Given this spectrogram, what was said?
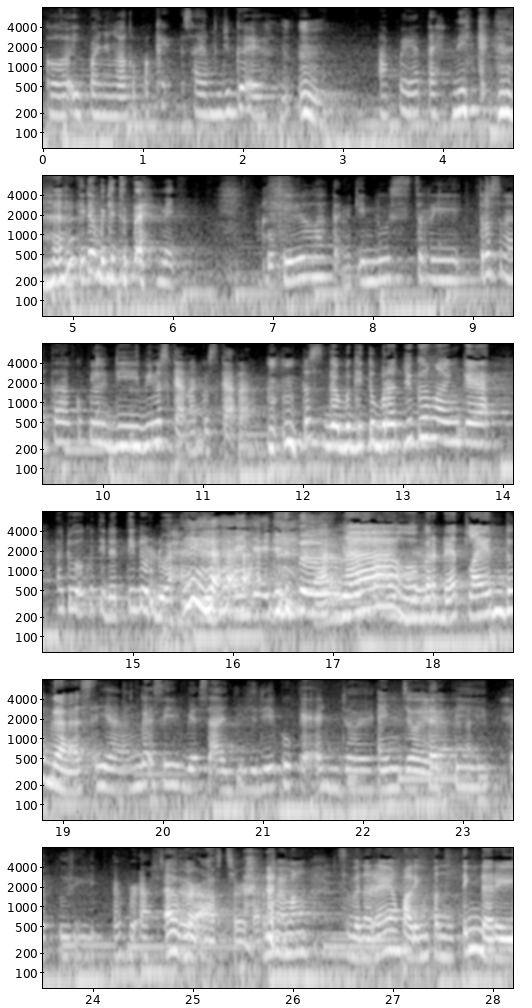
kalau IPA-nya nggak kepake sayang juga ya Mm-mm. apa ya teknik tidak begitu teknik aku pilih lah teknik industri terus ternyata aku pilih di binus kan aku sekarang Mm-mm. terus gak begitu berat juga nggak yang kayak aduh aku tidak tidur dua hari Kayak kayak gitu Iya. Karena ngoper deadline tugas. iya enggak sih biasa aja jadi aku kayak enjoy Enjoy ya. happy happily ever after Ever after karena memang sebenarnya yang paling penting dari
